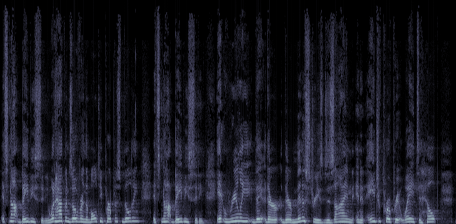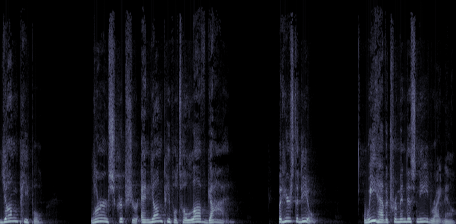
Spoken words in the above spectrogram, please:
it's not babysitting. What happens over in the multi-purpose building, it's not babysitting. It really, they, their, their ministry is designed in an age-appropriate way to help young people learn scripture and young people to love God. But here's the deal. We have a tremendous need right now.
